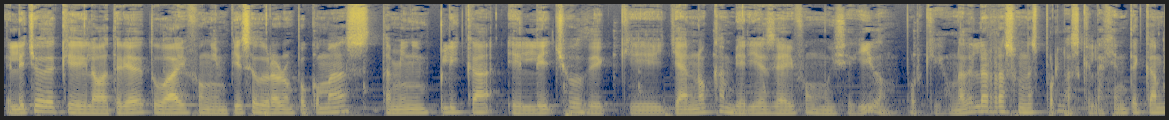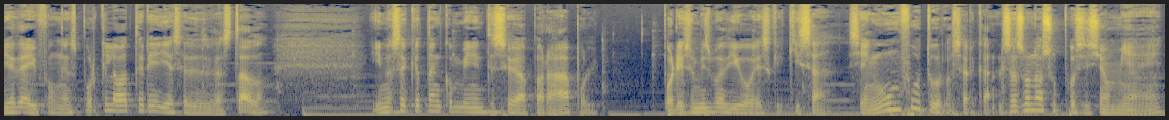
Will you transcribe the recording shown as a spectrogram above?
el hecho de que la batería de tu iPhone empiece a durar un poco más también implica el hecho de que ya no cambiarías de iPhone muy seguido, porque una de las razones por las que la gente cambia de iPhone es porque la batería ya se ha desgastado. Y no sé qué tan conveniente sea para Apple. Por eso mismo digo es que quizá, si en un futuro cercano, esa es una suposición mía, ¿eh?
